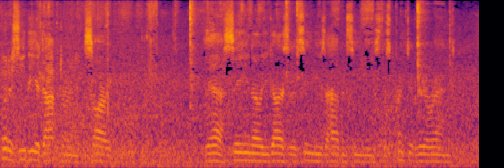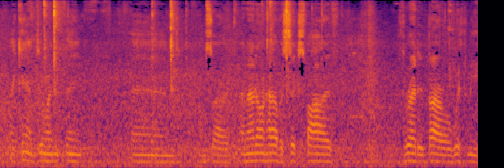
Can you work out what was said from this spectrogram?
put a CB adapter in it, sorry. Yeah, see, you know, you guys that have seen these, I haven't seen these, this printed rear end. I can't do anything, and I'm sorry. And I don't have a 6.5 threaded barrel with me,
